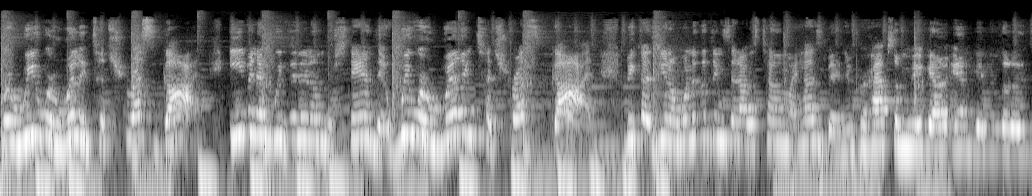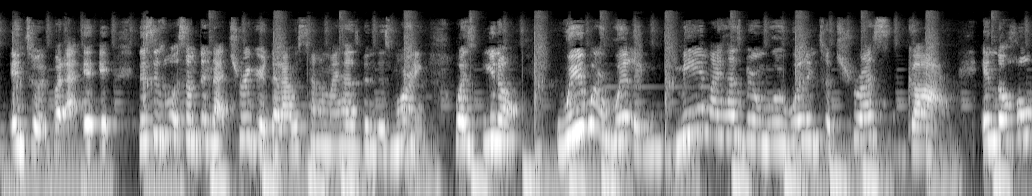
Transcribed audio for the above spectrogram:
where we were willing to trust God. Even if we didn't understand it, we were willing to trust God. Because, you know, one of the things that I was telling my husband, and perhaps I'm, maybe I am getting a little into it, but it, it, this is what something that triggered that I was telling my husband this morning was, you know, we were willing, me and my husband were willing to trust God in the whole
